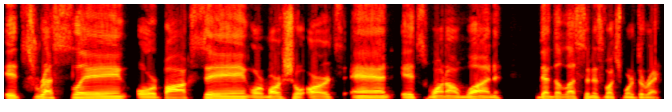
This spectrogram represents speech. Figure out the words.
it's wrestling or boxing or martial arts and it's one on one, then the lesson is much more direct.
